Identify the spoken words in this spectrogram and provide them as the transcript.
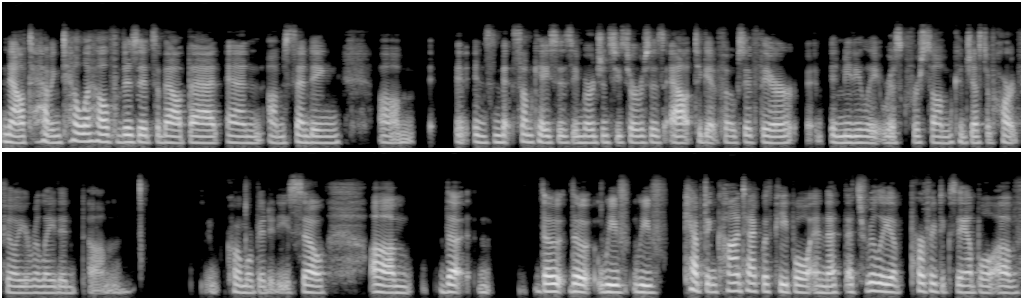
now to having telehealth visits about that and um, sending um, in some cases emergency services out to get folks if they're immediately at risk for some congestive heart failure related um, comorbidities. So um, the the the we've we've kept in contact with people and that that's really a perfect example of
